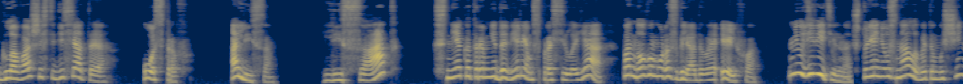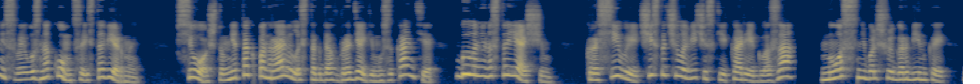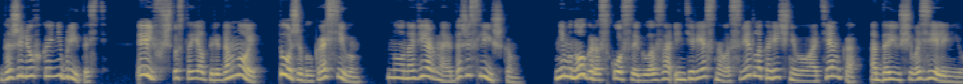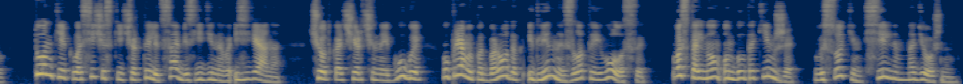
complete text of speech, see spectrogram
Глава 60. Остров. Алиса. «Лисат?» С некоторым недоверием спросила я, по-новому разглядывая эльфа. Неудивительно, что я не узнала в этом мужчине своего знакомца из таверны. Все, что мне так понравилось тогда в бродяге-музыканте, было не настоящим. Красивые, чисто человеческие карие глаза, нос с небольшой горбинкой — даже легкая небритость. Эльф, что стоял передо мной, тоже был красивым, но, наверное, даже слишком. Немного раскосые глаза интересного светло-коричневого оттенка, отдающего зеленью, тонкие классические черты лица без единого изъяна, четко очерченные губы, упрямый подбородок и длинные золотые волосы. В остальном он был таким же, высоким, сильным, надежным.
